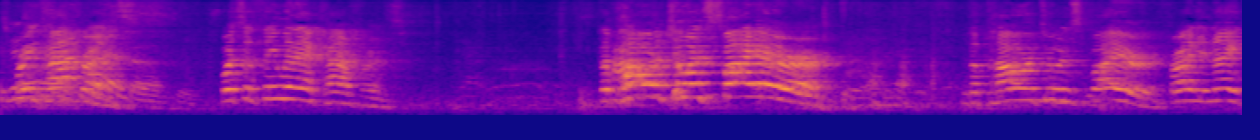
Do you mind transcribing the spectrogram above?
Spring conference. What's the theme of that conference? The power to inspire. The power to inspire. Friday night,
